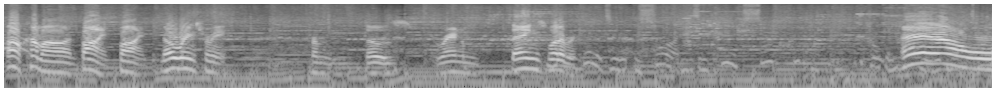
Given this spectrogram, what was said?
Oh, come on. Fine, fine. No rings for me. From those random things, whatever. Your ability with the sword has improved so quickly. I can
